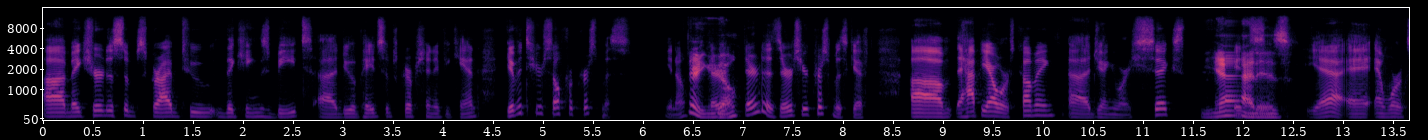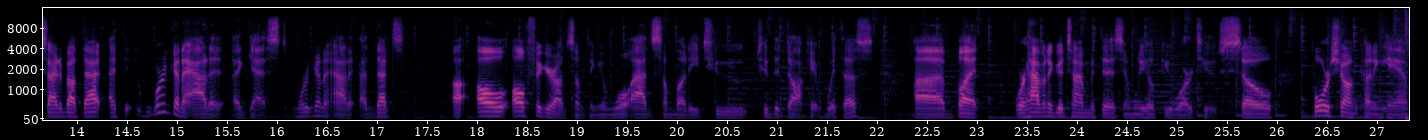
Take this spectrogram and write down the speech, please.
Uh, make sure to subscribe to the King's Beat. Uh, do a paid subscription if you can. Give it to yourself for Christmas. You know, There you go. There it is. There's your Christmas gift. Um, the happy hour is coming, uh, January 6th. Yeah, It's- it is. Yeah, and, and we're excited about that. I think we're gonna add a, a guest. We're gonna add it. That's uh, I'll I'll figure out something and we'll add somebody to to the docket with us. Uh, but we're having a good time with this, and we hope you are too. So for Sean Cunningham,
